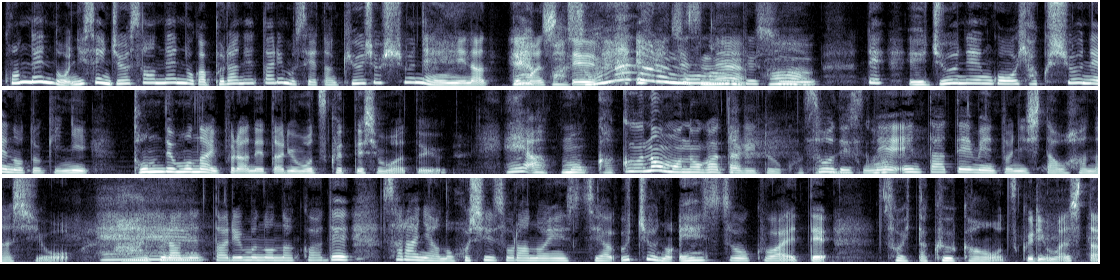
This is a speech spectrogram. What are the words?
今年度2013年度がプラネタリウム生誕90周年になってまして。えあそんなになるんですね。そうなんです、はい。で、えー10年後100周年の時にとんでもないプラネタリウムを作ってしまうというえーあもう架空の物語ということですか？そうですね。エンターテインメントにしたお話を、はい、プラネタリウムの中でさらにあの星空の演出や宇宙の演出を加えてそういった空間を作りました。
